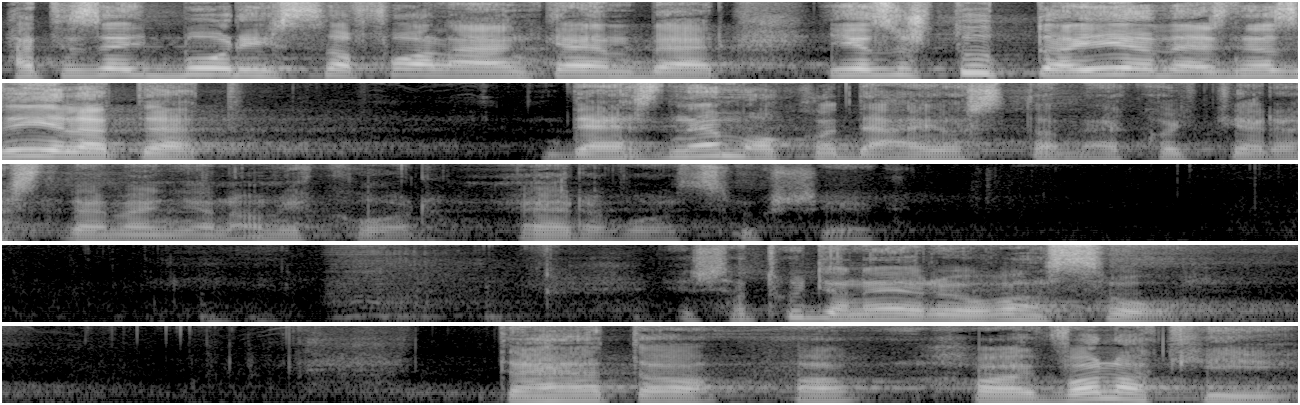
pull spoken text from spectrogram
hát ez egy Borissa falánk ember. Jézus tudta élvezni az életet, de ez nem akadályozta meg, hogy keresztre menjen, amikor erre volt szükség. És hát ugyanerről van szó. Tehát a, a, ha valaki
